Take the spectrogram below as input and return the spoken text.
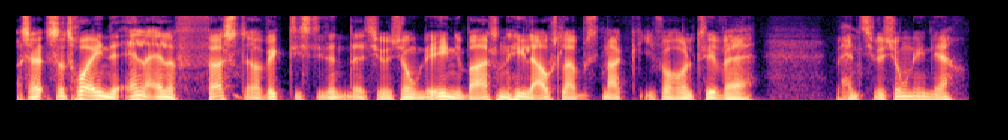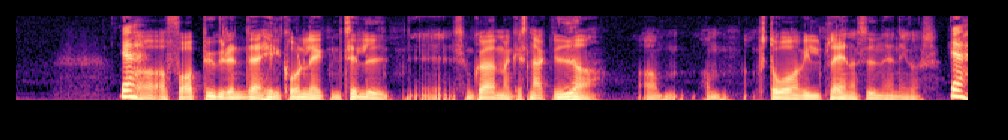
Og så, så tror jeg egentlig, det aller, aller første og vigtigste i den der situation, det er egentlig bare sådan en helt afslappet snak i forhold til, hvad, hvad hans situation egentlig er. Ja. Og, og få opbygget den der helt grundlæggende tillid, øh, som gør, at man kan snakke videre om, om, om store og vilde planer sidenhen, ikke også? Ja,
